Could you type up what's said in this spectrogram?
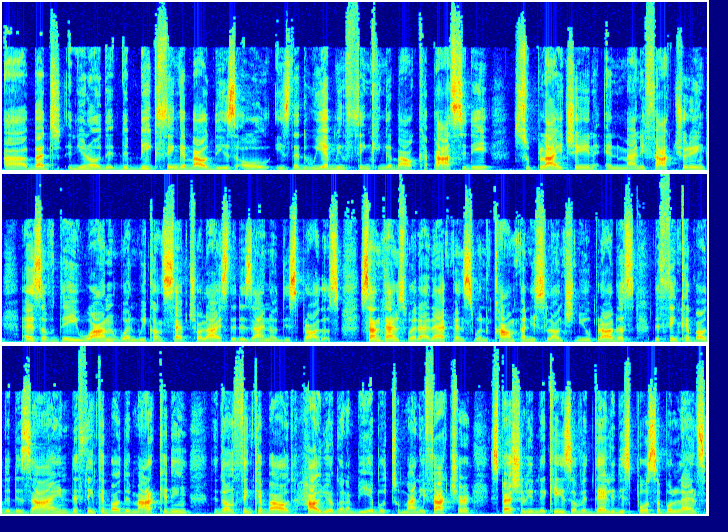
Uh, but you know the, the big thing about this all is that we have been thinking about capacity, supply chain, and manufacturing as of day one when we conceptualize the design of these products. Sometimes what happens when companies launch new products, they think about the design, they think about the marketing, they don't think about how you're going to be able to manufacture, especially in the case of a daily disposable lens,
